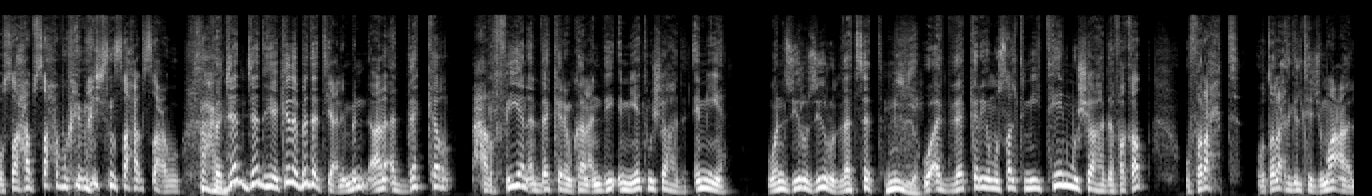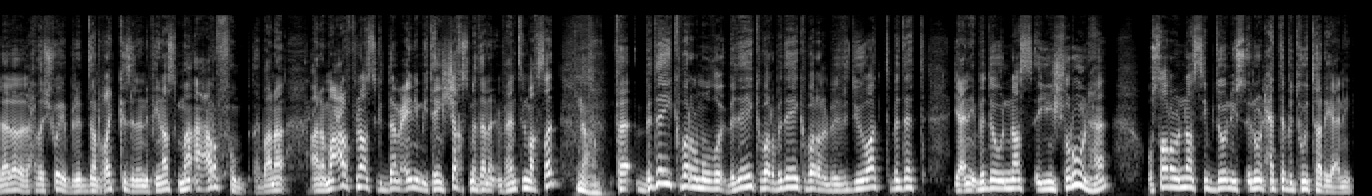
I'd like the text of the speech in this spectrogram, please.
وصاحب صاحبه يمنشن صاحب صاحبه. صحيح. فجد جد هي كذا بدت يعني من أنا أتذكر حرفيا أتذكر يوم كان عندي 100 مشاهدة 100 100 that's it 100 وأتذكر يوم وصلت 200 مشاهدة فقط وفرحت وطلعت قلت يا جماعة لا لا لحظة شوي بنبدأ نركز لأن في ناس ما أعرفهم. طيب أنا أنا ما أعرف ناس قدام عيني 200 شخص مثلا فهمت المقصد؟ نعم. فبدأ يكبر الموضوع بدأ يكبر بدأ يكبر الفيديوهات بدأت يعني بدأوا الناس ينشرونها وصاروا الناس يبدون يسألون حتى بتويتر يعني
